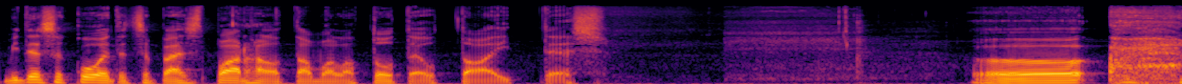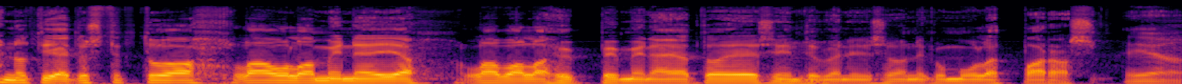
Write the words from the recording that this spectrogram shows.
miten sä koet, että sä pääsit parhaalla tavalla toteuttaa ittees? Öö, no tietysti tuo laulaminen ja lavalla hyppiminen ja tuo esiintyminen, niin se on niin kuin mulle paras, Joo.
